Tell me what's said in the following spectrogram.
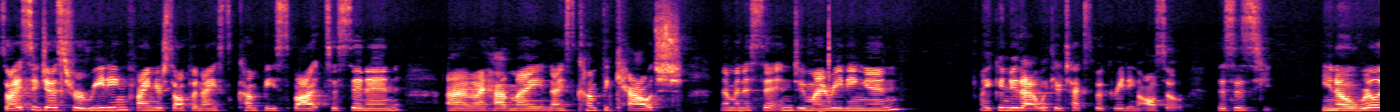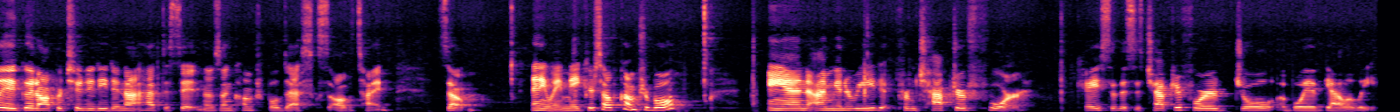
So I suggest for reading, find yourself a nice comfy spot to sit in. Um, I have my nice comfy couch I'm going to sit and do my reading in. You can do that with your textbook reading also. This is, you know, really a good opportunity to not have to sit in those uncomfortable desks all the time. So anyway, make yourself comfortable. And I'm going to read from chapter 4. Okay, so this is chapter 4 Joel, a boy of Galilee.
